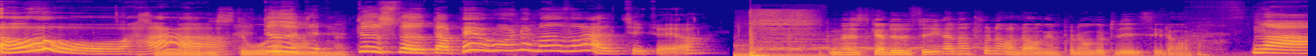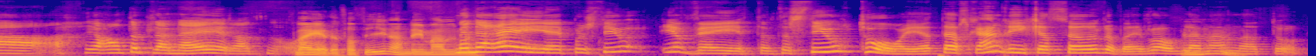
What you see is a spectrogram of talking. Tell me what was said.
Åh, stora Du, namnet. du stöter på honom överallt tycker jag. Men ska du fira nationaldagen på något vis idag då? Nej, jag har inte planerat något. Vad är det för firande i Malmö? Men där är eh, på stor... Jag vet inte. Stortorget, där ska han Rickard Söderberg vara bland Mhm. annat. Och,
